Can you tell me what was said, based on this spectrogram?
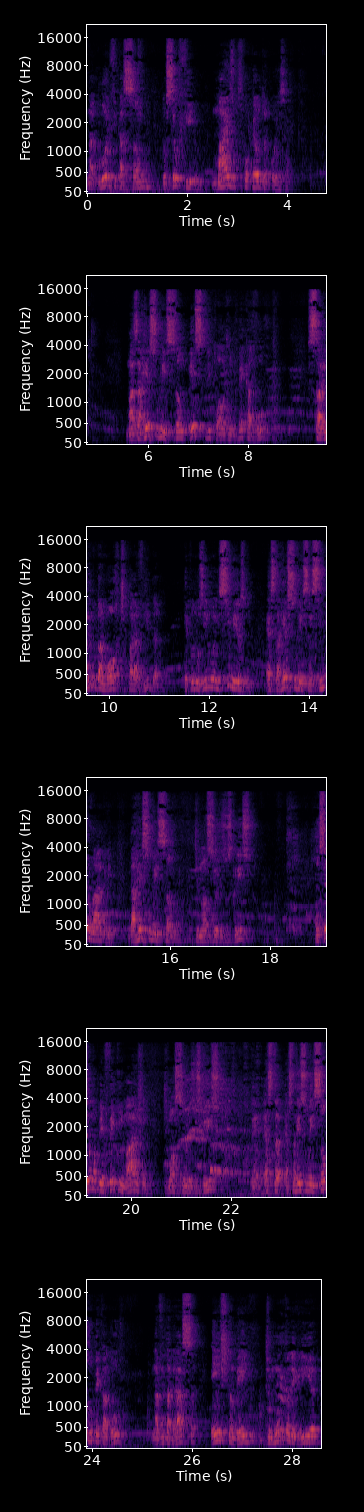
na glorificação do seu filho, mais do que qualquer outra coisa. Mas a ressurreição espiritual de um pecador, saindo da morte para a vida, reproduzindo em si mesmo esta ressurreição, esse milagre da ressurreição de nosso Senhor Jesus Cristo, por ser uma perfeita imagem de nosso Senhor Jesus Cristo, né, esta, esta ressurreição do pecador na vida da graça enche também de muita alegria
